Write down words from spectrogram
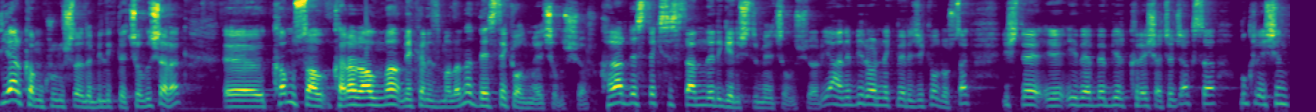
diğer kamu kuruluşlarıyla birlikte çalışarak e, kamusal karar alma mekanizmalarına destek olmaya çalışıyor. Karar destek sistemleri geliştirmeye çalışıyor. Yani bir örnek verecek olursak işte e, İBB bir kreş açacaksa bu kreşin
